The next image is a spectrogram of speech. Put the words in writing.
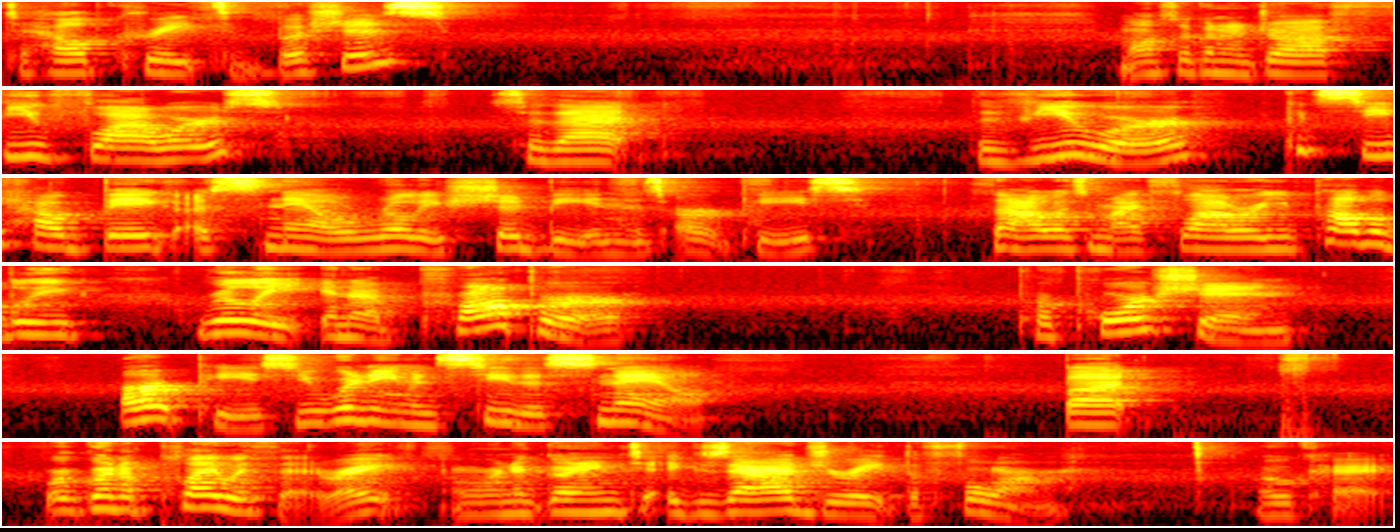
to help create some bushes. I'm also going to draw a few flowers so that the viewer could see how big a snail really should be in this art piece. That was my flower, you probably really, in a proper proportion art piece, you wouldn't even see the snail. But we're going to play with it, right? And we're going to exaggerate the form. Okay.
